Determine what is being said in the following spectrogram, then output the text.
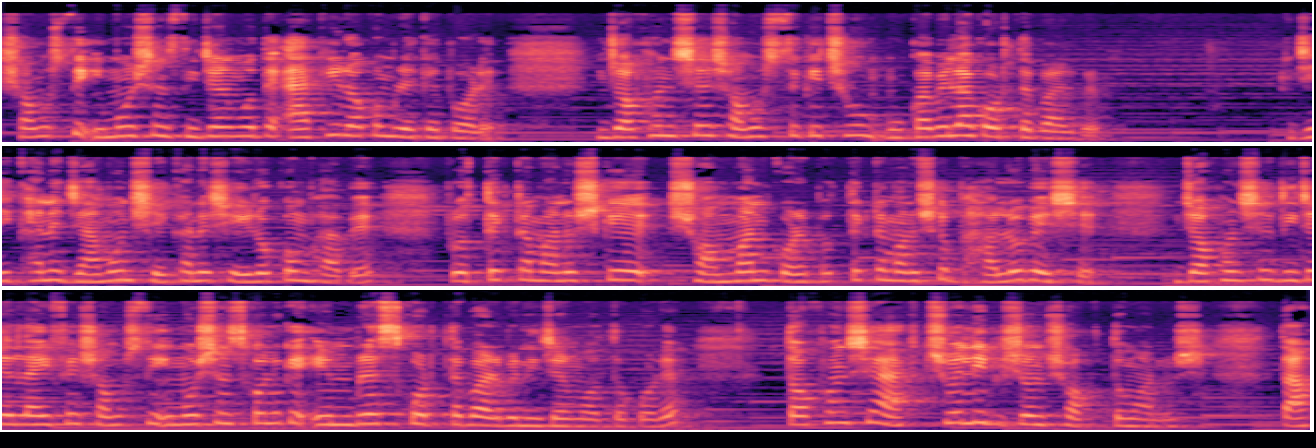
সমস্ত ইমোশনস নিজের মধ্যে একই রকম রেখে পড়ে, যখন সে সমস্ত কিছু মোকাবিলা করতে পারবে যেখানে যেমন সেখানে সেই রকমভাবে প্রত্যেকটা মানুষকে সম্মান করে, প্রত্যেকটা মানুষকে ভালোবেসে যখন সে নিজের লাইফে সমস্ত ইমোশনসগুলোকে এমব্রেস করতে পারবে নিজের মতো করে, তখন সে অ্যাকচুয়ালি ভীষণ শক্ত মানুষ। তা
